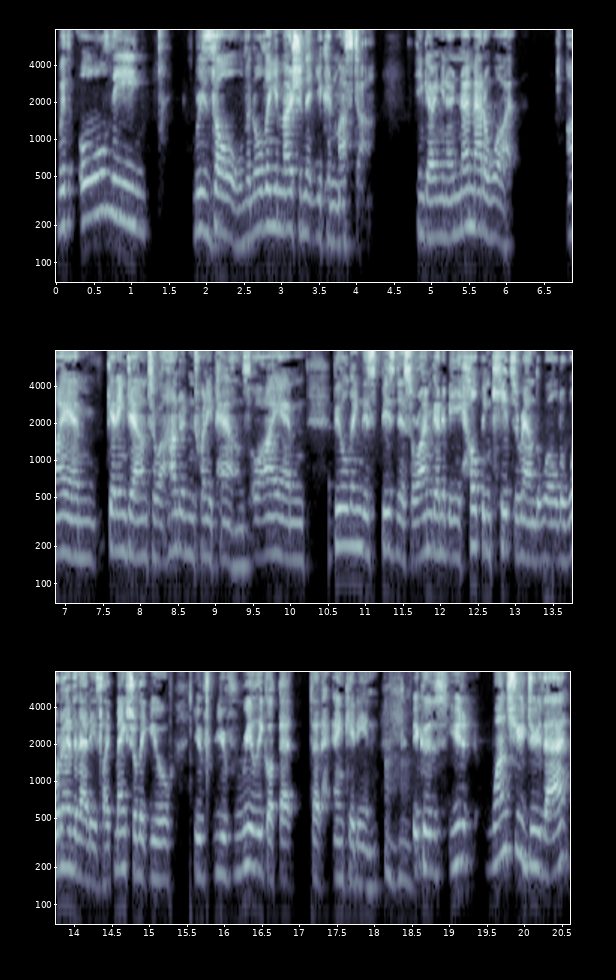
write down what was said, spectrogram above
with all the resolve and all the emotion that you can muster in going, you know, no matter what, I am getting down to 120 pounds or I am building this business or I'm going to be helping kids around the world or whatever that is. Like make sure that you, you've, you've really got that, that anchored in mm-hmm. because you, once you do that,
